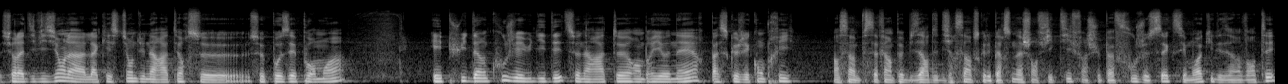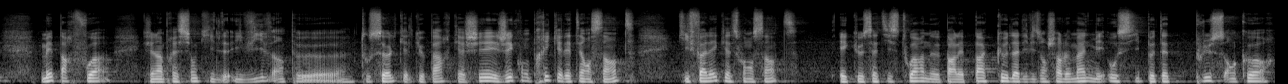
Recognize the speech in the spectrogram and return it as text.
Sur la division, la, question du narrateur se, posait pour moi. Et puis d'un coup, j'ai eu l'idée de ce narrateur embryonnaire parce que j'ai compris. Ça, fait un peu bizarre de dire ça parce que les personnages sont fictifs. Hein, je suis pas fou, je sais que c'est moi qui les ai inventés. Mais parfois, j'ai l'impression qu'ils vivent un peu euh, tout seuls quelque part, cachés. Et j'ai compris qu'elle était enceinte, qu'il fallait qu'elle soit enceinte et que cette histoire ne parlait pas que de la division Charlemagne, mais aussi peut-être plus encore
